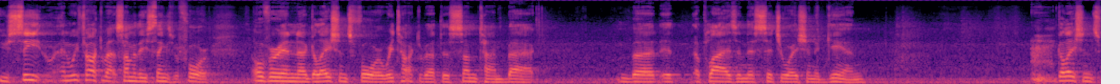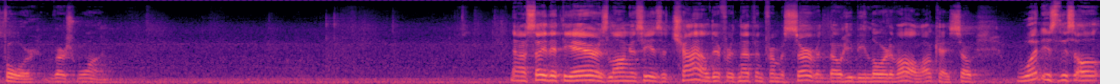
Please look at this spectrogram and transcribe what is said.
you see, and we've talked about some of these things before. Over in uh, Galatians 4, we talked about this some time back, but it applies in this situation again. Galatians 4, verse 1. Now I say that the heir, as long as he is a child, differeth nothing from a servant, though he be Lord of all. Okay, so what is this all?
